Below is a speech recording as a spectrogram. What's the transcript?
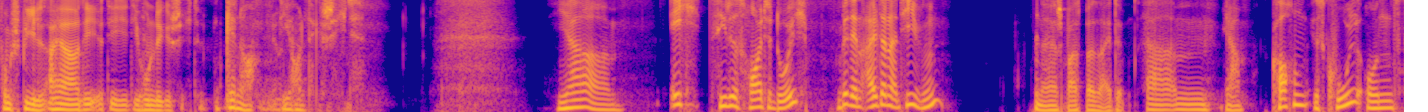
Vom Spiel, ah ja, die, die, die Hundegeschichte. Genau, ja. die Hundegeschichte. Ja, ich ziehe das heute durch mit den Alternativen. Naja, Spaß beiseite. Ähm, ja, Kochen ist cool und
